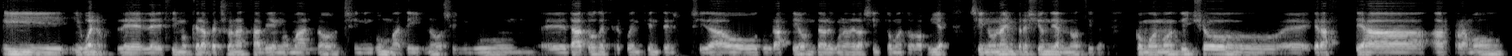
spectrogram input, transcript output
Y, bueno, le, decimos que la persona está bien o mal, ¿no? sin ningún matiz, ¿no? sin ningún eh, dato de frecuencia, intensidad o duración de alguna de las sintomatologías, sino una impresión diagnóstica. Como hemos dicho, gracias a Ramón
